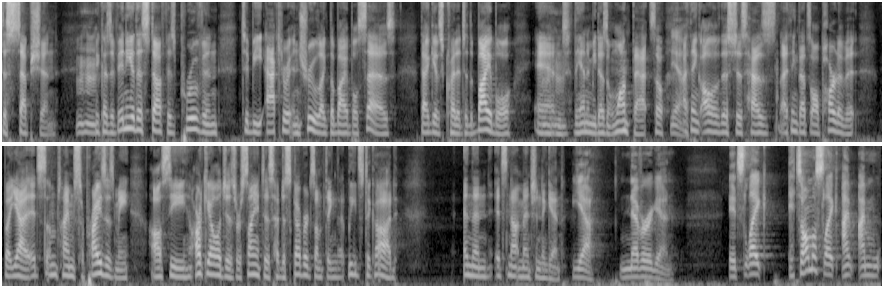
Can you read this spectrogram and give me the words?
deception Mm-hmm. Because if any of this stuff is proven to be accurate and true, like the Bible says, that gives credit to the Bible, and mm-hmm. the enemy doesn't want that. So yeah. I think all of this just has, I think that's all part of it. But yeah, it sometimes surprises me. I'll see archaeologists or scientists have discovered something that leads to God, and then it's not mentioned again. Yeah, never again. It's like, it's almost like I'm, I'm,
